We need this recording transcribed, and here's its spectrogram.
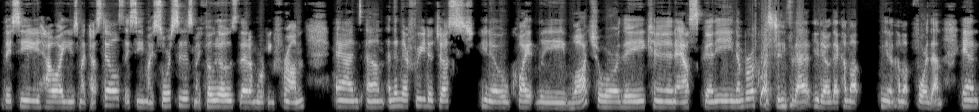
They see how I use my pastels. They see my sources, my photos that I'm working from, and um, and then they're free to just you know quietly watch, or they can ask any number of questions that you know that come up you know come up for them and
